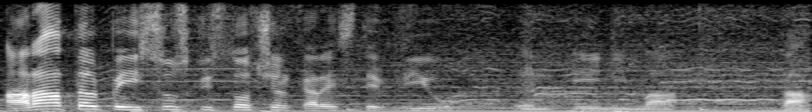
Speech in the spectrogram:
Arată-L pe Isus Hristos, Cel care este viu în inima ta.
